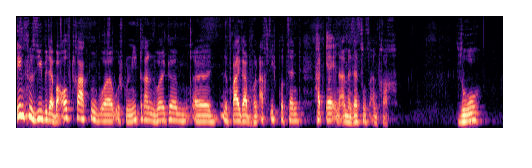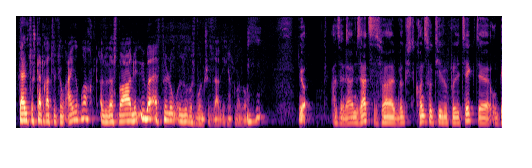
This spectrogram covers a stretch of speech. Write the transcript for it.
inklusive der Beauftragten, wo er ursprünglich dran wollte, äh, eine Freigabe von 80 Prozent, hat er in einem Ersetzungsantrag so dann zur Stadtratssitzung eingebracht. Also das war eine Übererfüllung unseres Wunsches, sage ich jetzt mal so. Mhm. Ja, also in einem Satz, das war wirklich konstruktive Politik. Der OB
